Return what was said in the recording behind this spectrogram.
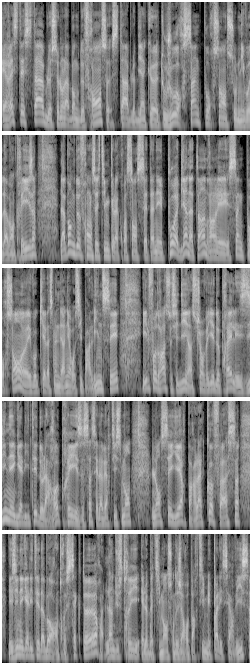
est restée stable selon la Banque de France. Stable bien que toujours 5% sous le niveau d'avant crise. La Banque de France estime que la croissance cette année pourrait bien atteindre hein, les 5% euh, évoqués la semaine dernière aussi par l'INSEE. Il faudra, ceci dit, hein, surveiller de près les inégalités de la reprise. Ça, c'est l'avertissement lancé hier par la COFAS. Les inégalités d'abord entre secteurs. L'industrie et le bâtiment sont déjà repartis, mais pas les services.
